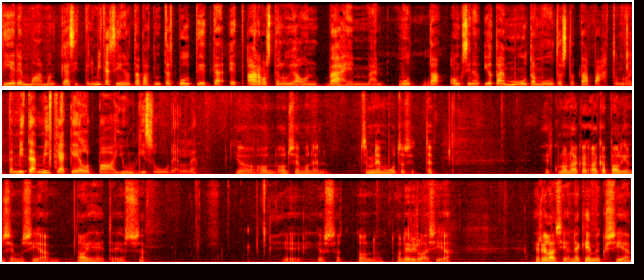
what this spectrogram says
tiedemaailman käsittely, mitä siinä on tapahtunut? Tässä puhuttiin, että, että arvosteluja on vähemmän, mutta mm. onko siinä jotain muuta muutosta tapahtunut, että mitä, mikä kelpaa mm. julkisuudelle? Mm. Joo, on, on semmoinen, semmoinen muutos, että, että kun on aika, aika paljon semmoisia aiheita, jossa, jossa on, on erilaisia, erilaisia näkemyksiä,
